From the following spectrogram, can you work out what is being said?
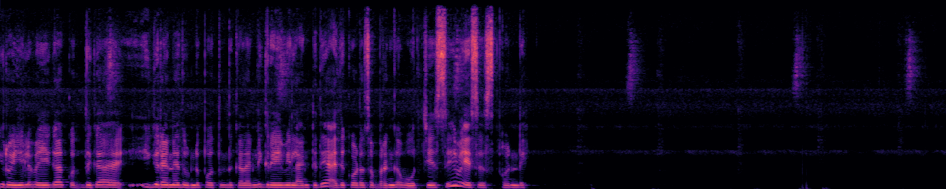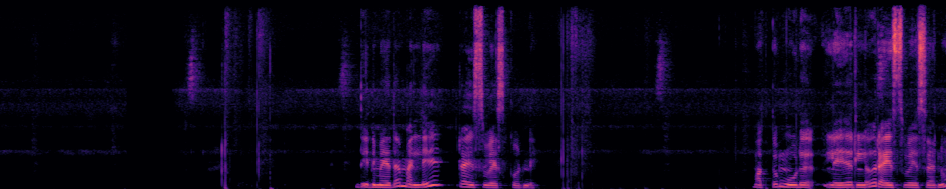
ఈ రొయ్యలు వేయగా కొద్దిగా ఇగురు అనేది ఉండిపోతుంది కదండి గ్రేవీ లాంటిది. అది కూడా శుభ్రంగా ఊర్చేసి వేసేసుకోండి. దీని మీద మళ్ళీ రైస్ వేసుకోండి. మొత్తం మూడు లేయర్లు రైస్ వేసాను.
